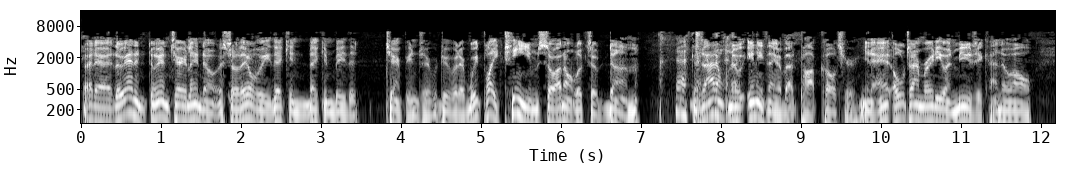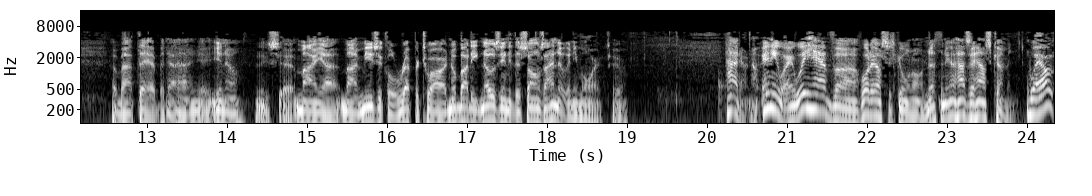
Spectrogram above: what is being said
But uh, Luann and, Luann and Terry Lynn don't, so they'll be they can they can be the champions or do whatever. We play teams, so I don't look so dumb because I don't know anything about pop culture. You know, old time radio and music. I know all about that, but uh, you know, it's, uh, my uh, my musical repertoire. Nobody knows any of the songs I know anymore. So. I don't know. Anyway, we have uh, what else is going on? Nothing else. How's the house coming? Well,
